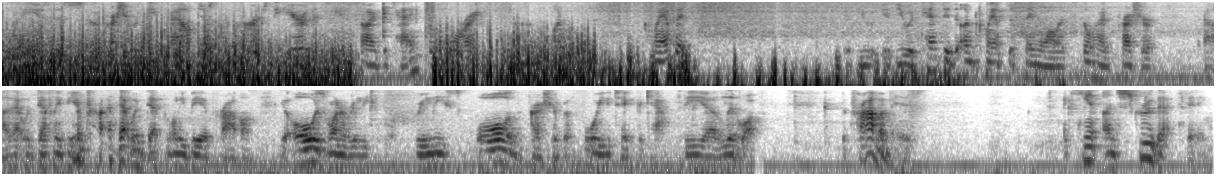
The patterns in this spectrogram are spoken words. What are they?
I'm going to use this uh, pressure relief valve just to purge the air that's inside the tank before I uh, unclamp it. If you if you attempted to unclamp this thing while it still had pressure, uh, that would definitely be a that would definitely be a problem. You always want to release all of the pressure before you take the cap the uh, lid off. The problem is I can't unscrew that fitting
